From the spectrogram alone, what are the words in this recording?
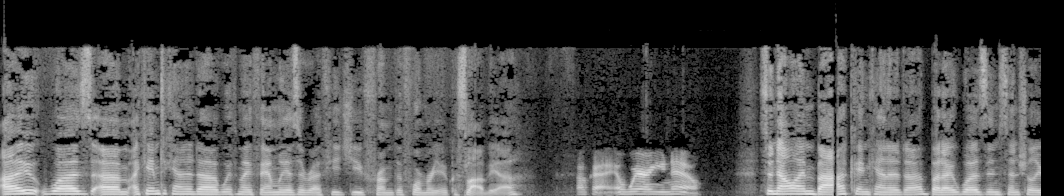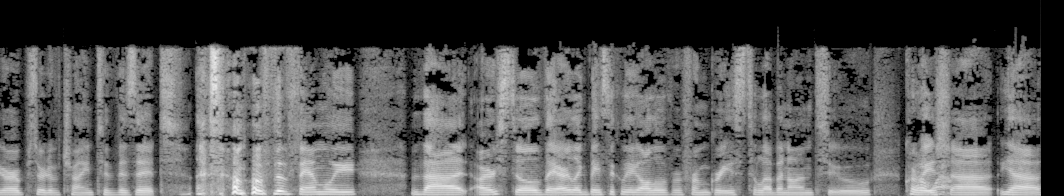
I was um, I came to Canada with my family as a refugee from the former Yugoslavia. Okay, and where are you now? So now I'm back in Canada, but I was in Central Europe sort of trying to visit some of the family that are still there, like basically all over from Greece to Lebanon to Oh wow. Croatia. Yeah,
